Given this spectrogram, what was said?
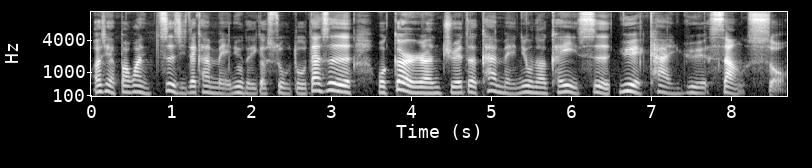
而且包括你自己在看美妞的一个速度。但是我个人觉得看美妞呢，可以是越看越上手。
